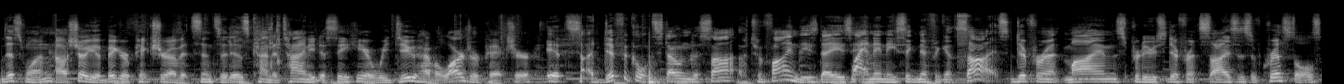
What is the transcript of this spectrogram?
This one, I'll show you a bigger picture of it since it is kind of tiny to see here. We do have a larger picture. It's a difficult stone to, to find these days Why? in any significant size. Different mines produce different sizes of crystals,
